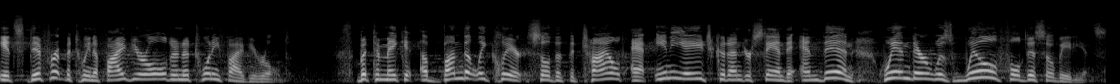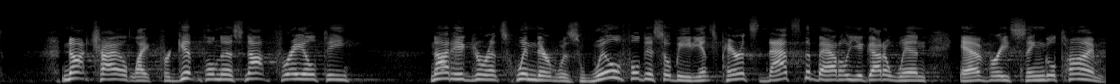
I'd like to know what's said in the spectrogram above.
It's different between a five year old and a 25 year old. but to make it abundantly clear so that the child at any age could understand it. And then, when there was willful disobedience, not childlike forgetfulness, not frailty, not ignorance, when there was willful disobedience, parents, that's the battle you got to win every single time.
